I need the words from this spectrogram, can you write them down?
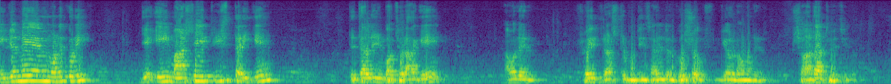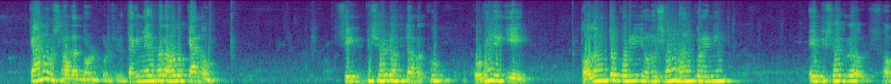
এই জন্যই আমি মনে করি যে এই মাসে ত্রিশ তারিখে, তেতাল্লিশ বছর আগে আমাদের শহীদ রাষ্ট্রপতি স্বাধীনতার ঘোষক জিয়াউর রহমানের শাহাদাত হয়েছিল। কেন শাহাদাত বরণ করেছিলেন তাকে মেরে ফেলা হলো কেন? সেই বিষয়টা কিন্তু আমরা খুব গভীরে গিয়ে তদন্ত করিনি, অনুসন্ধান করিনি। এই বিষয়গুলো সব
